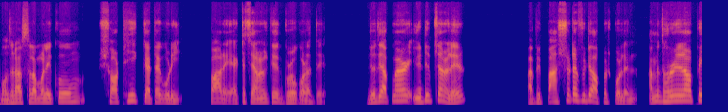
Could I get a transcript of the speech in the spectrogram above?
বন্ধুরা, আসসালামু আলাইকুম। সঠিক ক্যাটাগরি পারে একটা চ্যানেলকে গ্রো করাতে। যদি আপনার ইউটিউব চ্যানেলের আপনি পাঁচশোটা ভিডিও আপলোড করলেন, আমি ধরে নিলাম আপনি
